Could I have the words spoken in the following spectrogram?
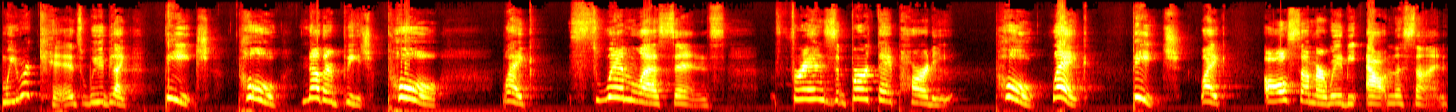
When we were kids, we would be like beach, pool, another beach, pool, like swim lessons, friend's birthday party, pool, lake, beach. Like all summer, we'd be out in the sun.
